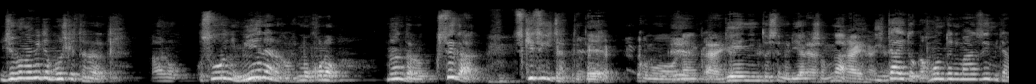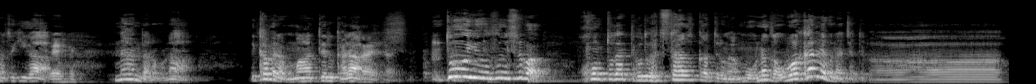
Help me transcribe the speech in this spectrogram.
自分が見てももしかしたら、あの、そういう風に見えないのかもしれない。もうこの、なんだろう、癖がつきすぎちゃってて、このなんかはい芸人としてのリアクションが痛いとか本当にまずいみたいな時が、えなんだろうな。でカメラも回ってるかえ。ら。どういう風にすれば本当だってことが伝わるかっていうのがもうなんか分かんなくなっちゃってる。あ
